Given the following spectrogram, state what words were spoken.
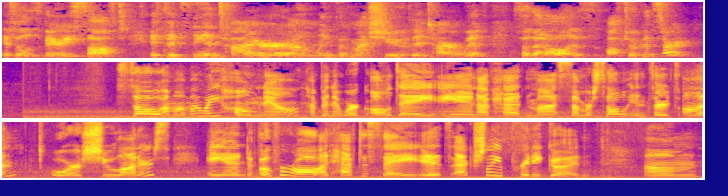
It feels very soft. It fits the entire um, length of my shoe, the entire width, so that all is off to a good start. So I'm on my way home now. I've been at work all day and I've had my summer sole inserts on or shoe liners and overall I'd have to say it's actually pretty good. Um,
